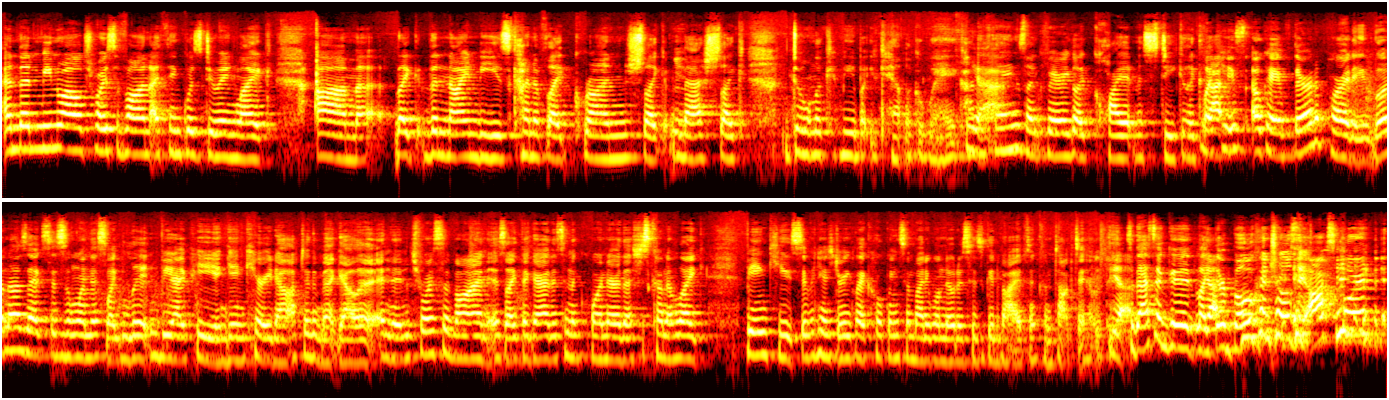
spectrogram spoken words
And then meanwhile, Troye Sivan I think was doing like, um, like the '90s kind of like grunge, like mesh, like don't look at me but you can't look away kind Yeah. of things, like very like quiet mystique, like, Like that. he's okay. If they're at a party, Lil Nas X is the one that's like lit in VIP and getting carried out after the Met Gala, and then Troye Sivan is like the guy that's in the corner that's just kind of like being cute, sipping his drink, like hoping somebody will notice his good vibes and come talk to him. Yeah. So that's a good like Yeah. they're both Who controls the aux cord?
